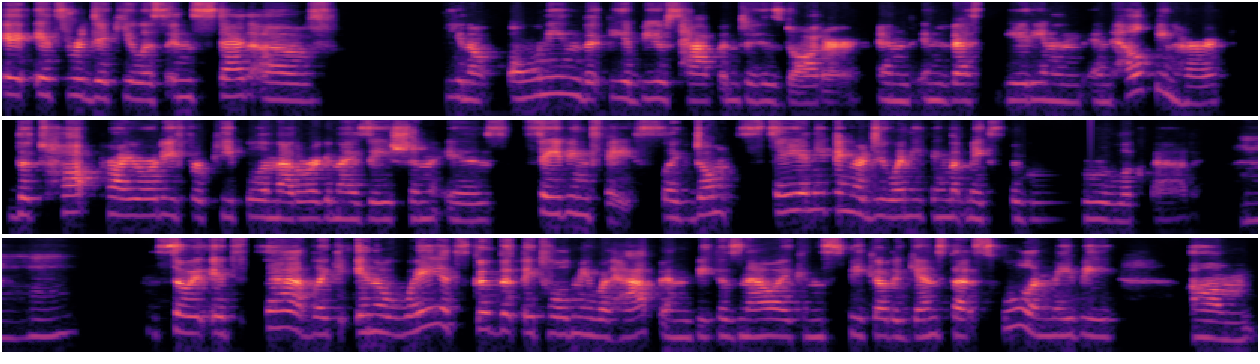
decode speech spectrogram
it, it's ridiculous. Instead of you know owning that the abuse happened to his daughter and investigating and, and helping her the top priority for people in that organization is saving face like don't say anything or do anything that makes the guru look bad mm-hmm. So it, it's sad like in a way it's good that they told me what happened because now i can speak out against that school and maybe um,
